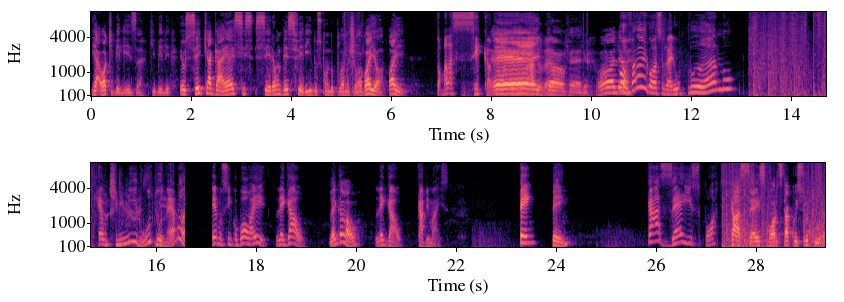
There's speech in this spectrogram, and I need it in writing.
E ó que beleza, que beleza. Eu sei que HS serão desferidos quando o plano joga. Olha aí, ó. Olha aí. Toma bala seca, velho. É, lado, velho. então, velho. Olha. Bom, fala um negócio, velho. O plano é um time mirudo, né, mano? Temos cinco bom aí? Legal? Legal. Legal. Cabe mais. PEN, Bem. Kazé Esportes. Casé Esportes tá com estrutura.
